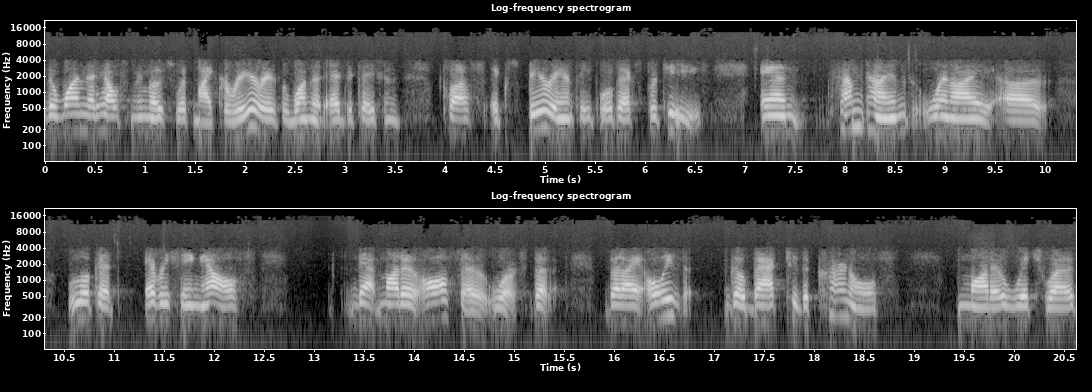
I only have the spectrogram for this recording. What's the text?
the one that helps me most with my career is the one that education plus experience equals expertise. And sometimes when I uh, look at everything else, that motto also works. But but I always go back to the Colonel's motto, which was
